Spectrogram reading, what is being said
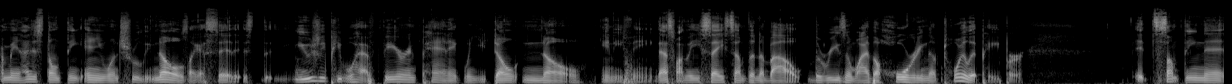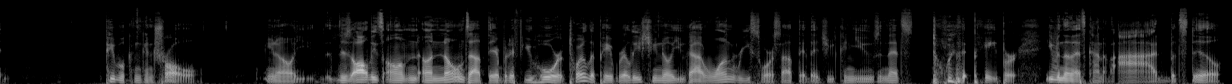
I mean, I just don't think anyone truly knows. Like I said, it's the, usually people have fear and panic when you don't know anything. That's why they say something about the reason why the hoarding of toilet paper. It's something that people can control. You know, there's all these un- unknowns out there, but if you hoard toilet paper, at least you know you got one resource out there that you can use, and that's toilet paper. Even though that's kind of odd, but still,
